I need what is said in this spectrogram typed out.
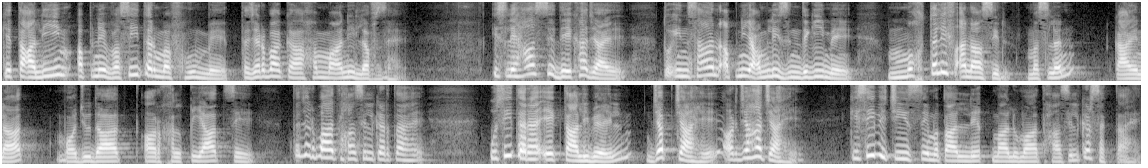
کہ تعلیم اپنے وسیع تر مفہوم میں تجربہ کا ہم معنی لفظ ہے۔ اس لحاظ سے دیکھا جائے تو انسان اپنی عملی زندگی میں مختلف عناصر، مثلا کائنات، موجودات اور خلقیات سے تجربات حاصل کرتا ہے۔ اسی طرح ایک طالب علم جب چاہے اور جہاں چاہے کسی بھی چیز سے متعلق معلومات حاصل کر سکتا ہے۔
